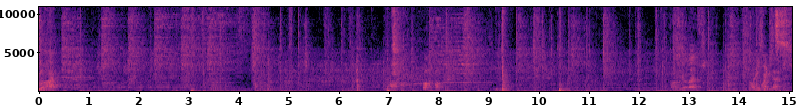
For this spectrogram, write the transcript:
Too high. How long got left? Oh, 20 20 seconds. seconds.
